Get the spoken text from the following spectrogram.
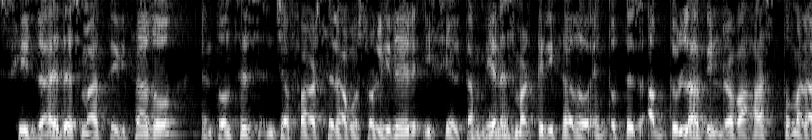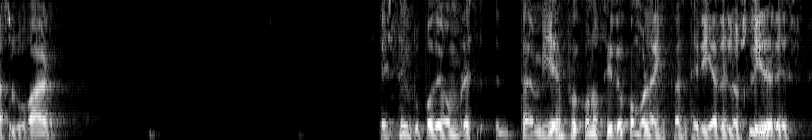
si Zaid es martirizado, entonces Jafar será vuestro líder y si él también es martirizado, entonces Abdullah bin Rabajas tomará su lugar. Este grupo de hombres también fue conocido como la infantería de los líderes.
